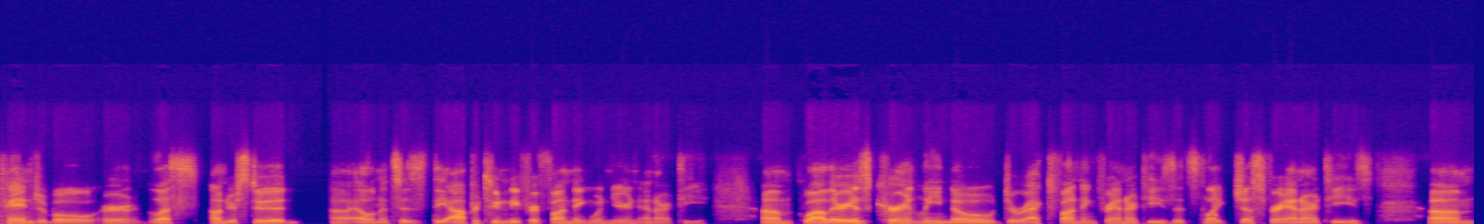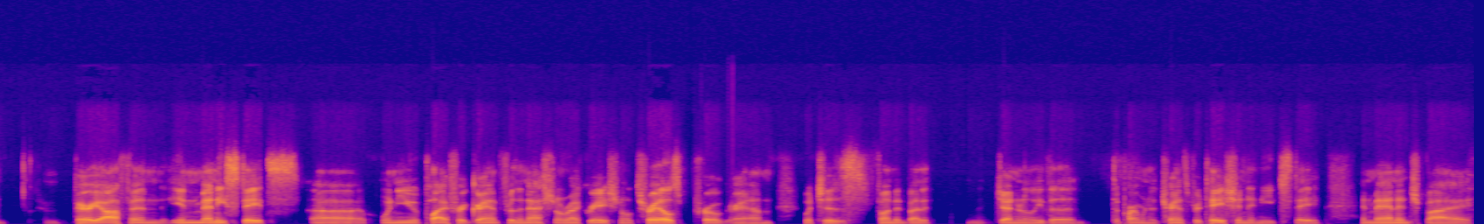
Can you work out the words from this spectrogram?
tangible or less understood uh, elements is the opportunity for funding when you're an NRT. Um, while there is currently no direct funding for NRTs, it's like just for NRTs. Um, very often in many states, uh, when you apply for a grant for the National Recreational Trails Program, which is funded by the, generally the Department of Transportation in each state and managed by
